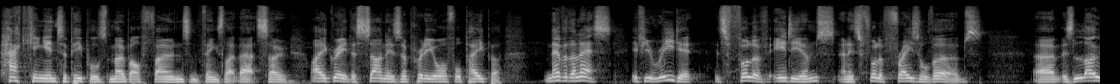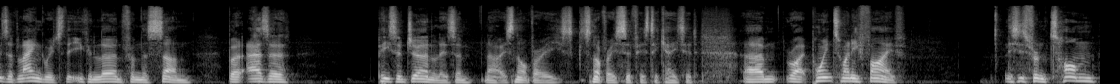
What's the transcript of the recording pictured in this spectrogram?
hacking into people's mobile phones and things like that. So I agree, The Sun is a pretty awful paper. Nevertheless, if you read it, it's full of idioms and it's full of phrasal verbs. Um, there's loads of language that you can learn from The Sun, but as a piece of journalism, no, it's not very, it's not very sophisticated. Um, right, point twenty-five. This is from Tom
